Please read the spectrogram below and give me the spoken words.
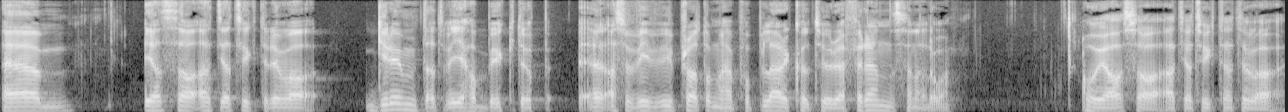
um, Jag sa att jag tyckte det var grymt att vi har byggt upp, eh, alltså vi, vi pratade om de här populärkulturreferenserna då. Och jag sa att jag tyckte att det var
